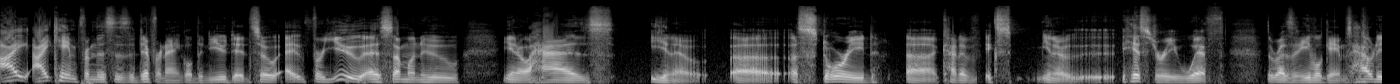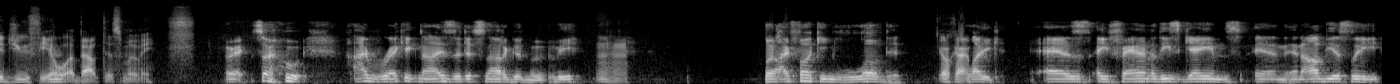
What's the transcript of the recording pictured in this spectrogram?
I I came from this as a different angle than you did. So uh, for you, as someone who you know has you know uh, a storied uh, kind of ex- you know history with the Resident Evil games, how did you feel about this movie? All right, so I recognize that it's not a good movie, hmm but I fucking loved it. Okay, like as a fan of these games and and obviously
